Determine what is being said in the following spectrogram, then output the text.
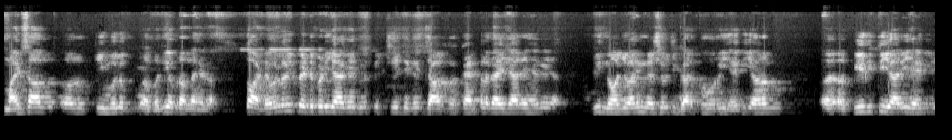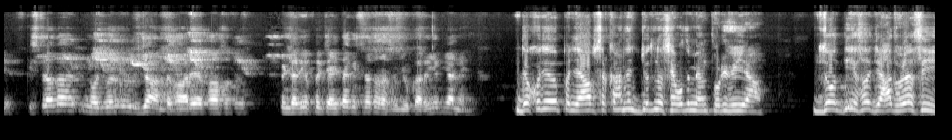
ਮਾਈ ਸਾਹਿਬ ਔਰ ਟੀਮ ਵੱਲੋਂ ਵਧੀਆ ਉਪਰਾਲਾ ਹੈਗਾ। ਤੁਹਾਡੇ ਵੱਲੋਂ ਵੀ ਪਿੰਡ ਪਿੰਡ ਜਾ ਕੇ ਪਿੱਛੇ ਜਿਹੜੇ ਜਾਗਰੂਕ ਕੈਂਪ ਲਗਾਏ ਜਾ ਰਹੇ ਹੈਗੇ ਆ। ਵੀ ਨੌਜਵਾਨੀ ਨਸ਼ੇ ਵਿੱਚ ਗਰਕ ਹੋ ਰਹੀ ਹੈਗੀ ਆ ਉਹਨਾਂ ਨੂੰ ਅ, ਅਪੀਲ ਕੀਤੀ ਜਾ ਰਹੀ ਹੈਗੀ ਕਿਸ ਤਰ੍ਹਾਂ ਦਾ ਨੌਜਵਾਨ ਨੂੰ ਰੁਝਾਨ ਦਿਖਾ ਰਿਹਾ ਖਾਸ ਤੌਰ ਪਿੰਡਾਂ ਦੀਆਂ ਪੰਚਾਇਤਾਂ ਕਿਸ ਤਰ੍ਹਾਂ ਤੁਹਾਡਾ ਸਹਿਯੋਗ ਕਰ ਰਹੀਆਂ ਜਾਂ ਨਹੀਂ? ਦੇਖੋ ਜਦੋਂ ਪੰਜਾਬ ਸਰਕਾਰ ਨੇ ਯੁੱਧ ਨਸ਼ਿਆਂ ਵਿਰੁੱਧ ਮੁਹਿੰਮ ਤੋਰੀ ਹੋਈ ਆ ਜਦੋਂ ਦੇਸ਼ ਆਜ਼ਾਦ ਹੋਇਆ ਸੀ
